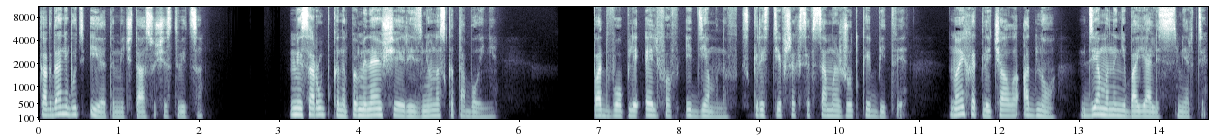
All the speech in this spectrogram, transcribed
Когда-нибудь и эта мечта осуществится. Мясорубка, напоминающая резню на скотобойне под вопли эльфов и демонов, скрестившихся в самой жуткой битве. Но их отличало одно — демоны не боялись смерти,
